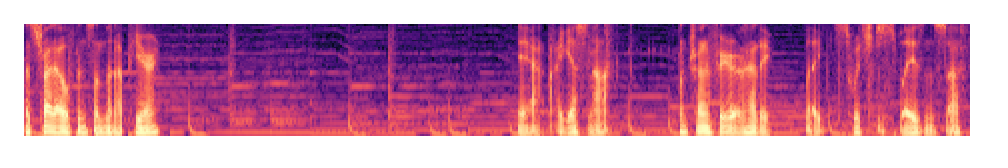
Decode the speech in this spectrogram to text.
Let's try to open something up here. Yeah, I guess not. I'm trying to figure out how to like switch displays and stuff,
